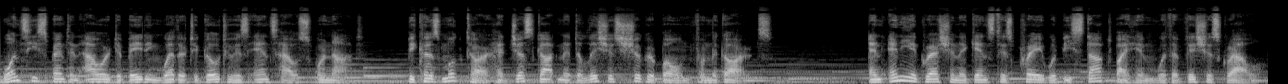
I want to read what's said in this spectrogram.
Once he spent an hour debating whether to go to his aunt's house or not. Because Mukhtar had just gotten a delicious sugar bone from the guards. And any aggression against his prey would be stopped by him with a vicious growl.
